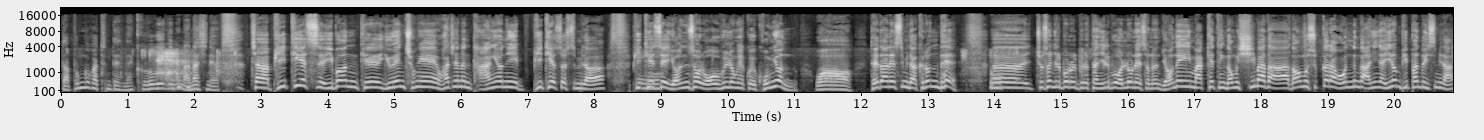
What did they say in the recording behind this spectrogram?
나쁜 것 같은데, 네. 그거 얘기는 안 하시네요. 자, BTS, 이번 그 유엔 총회 화제는 당연히 BTS였습니다. BTS의 네. 연설, 오, 훌륭했고요. 공연, 와, 대단했습니다. 그런데, 네. 어, 조선일보를 비롯한 일부 언론에서는 연예인 마케팅 너무 심하다. 너무 숟가락 얹는 거 아니냐. 이런 비판도 있습니다.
